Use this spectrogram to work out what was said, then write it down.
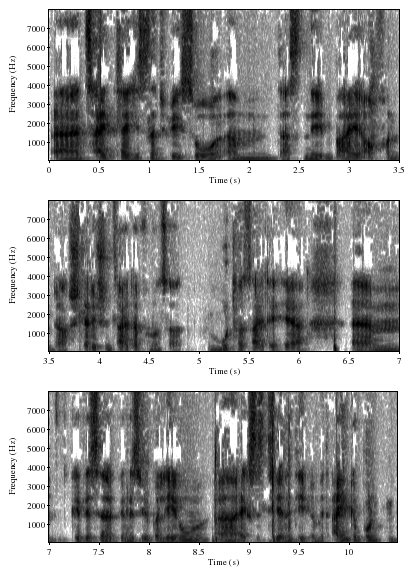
Äh, zeitgleich ist natürlich so, ähm, dass nebenbei auch von der städtischen Seite, von unserer Mutterseite her, ähm, gewisse, gewisse Überlegungen äh, existieren, die wir mit eingebunden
